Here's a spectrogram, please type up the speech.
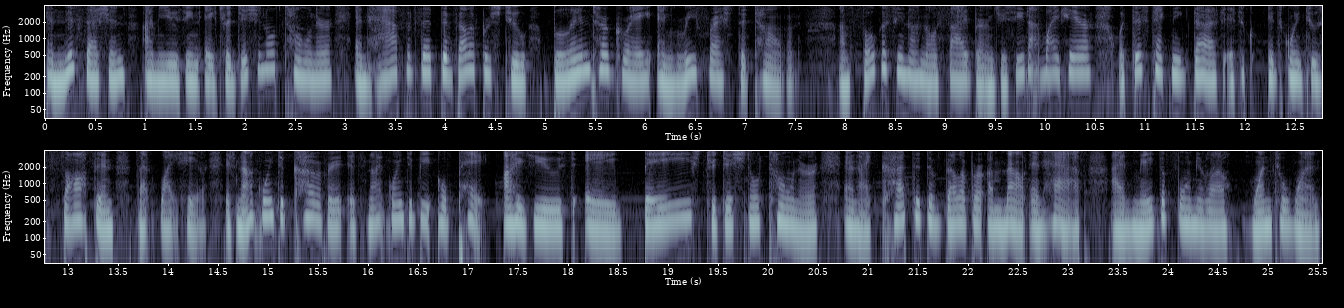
In this session, I'm using a traditional toner and half of the developers to blend her gray and refresh the tone. I'm focusing on those sideburns. You see that white hair? What this technique does is it's going to soften that white hair. It's not going to cover it. It's not going to be opaque. I used a beige traditional toner and I cut the developer amount in half. I made the formula one to one.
